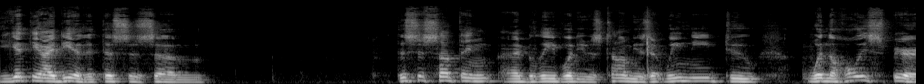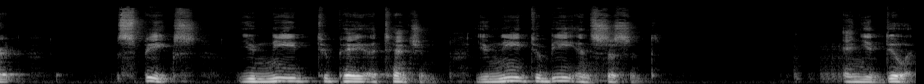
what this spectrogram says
you get the idea that this is um, this is something I believe what he was telling me is that we need to when the Holy Spirit speaks, you need to pay attention. You need to be insistent. And you do it.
